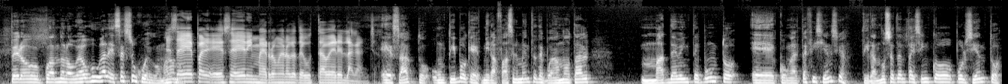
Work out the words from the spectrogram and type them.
pero cuando lo veo jugar, ese es su juego, mano. Ese es, ese es el Romero que te gusta ver en la cancha. Exacto, un tipo que, mira, fácilmente te puede anotar más de 20 puntos eh, con alta eficiencia, tirando 75%,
